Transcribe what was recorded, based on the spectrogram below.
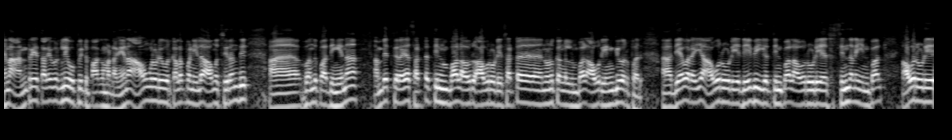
ஏன்னா அன்றைய தலைவர்களையும் ஒப்பிட்டு பார்க்க மாட்டாங்க. ஏன்னா அவங்களுடைய ஒரு களப்பணியில் அவங்க சிறந்து வந்து பார்த்தீங்கன்னா அம்பேத்கர் ஐயா சட்டத்தின்பால் அவர் அவருடைய சட்ட நுணுக்கங்களின்பால் அவர் எங்கேயோ இருப்பார். தேவரையா அவருடைய தெய்வீகத்தின்பால் அவருடைய சிந்தனையின்பால் அவருடைய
